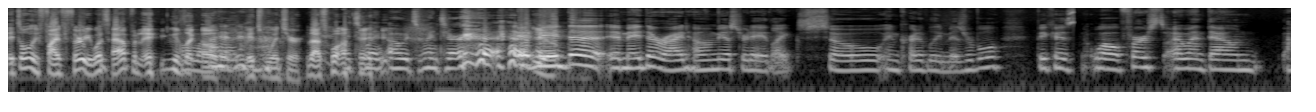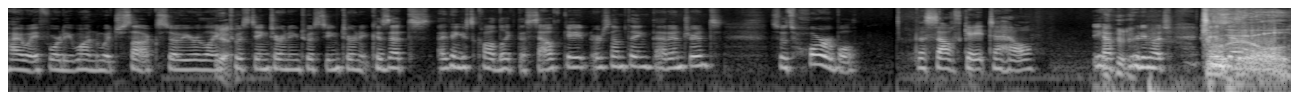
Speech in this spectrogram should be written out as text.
it's only five thirty. What's happening? It's oh like, oh, God. it's winter. That's why. it's win- oh it's winter It made the it made the ride home yesterday like so incredibly miserable because well, first I went down Highway 41, which sucks. So you're like Yeah. twisting, turning, twisting, turning because that's I think it's called like the South Gate or something that entrance. So it's horrible. the south gate to hell Yeah, pretty much. And, uh,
